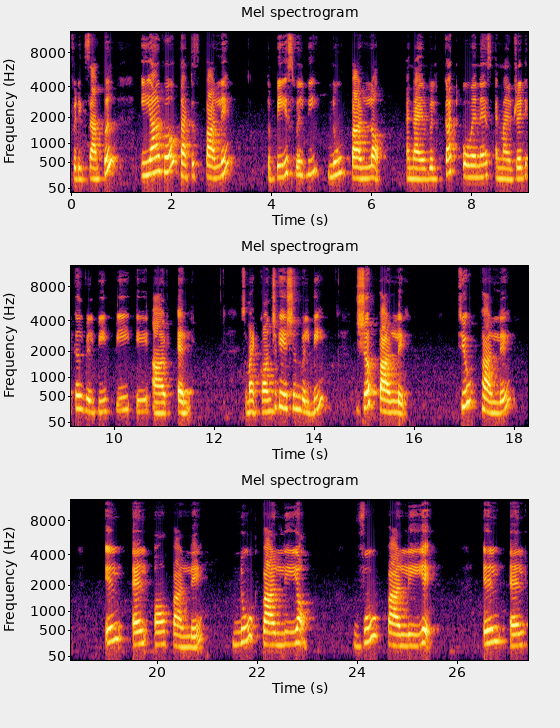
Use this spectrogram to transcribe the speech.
For example, ER verb that is parler, the base will be nous parlons and I will cut ONS and my radical will be PARL. So my conjugation will be je parle, tu parlais, il, elle ont parlé, nous parlions, vous parliez, il, elle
